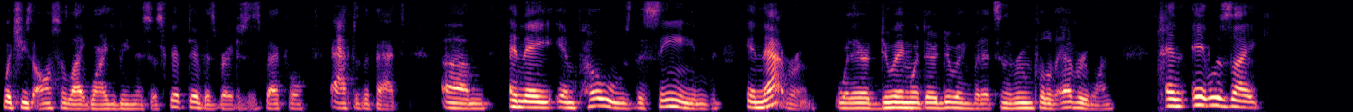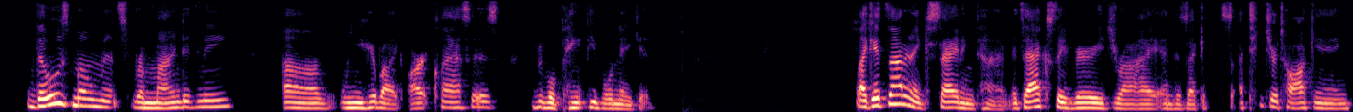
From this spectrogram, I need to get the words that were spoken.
which he's also like, Why are you being this descriptive? It's very disrespectful after the fact. Um, and they impose the scene in that room where they're doing what they're doing, but it's in the room full of everyone. And it was like those moments reminded me of when you hear about like art classes, people paint people naked. Like it's not an exciting time. It's actually very dry and there's like a teacher talking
